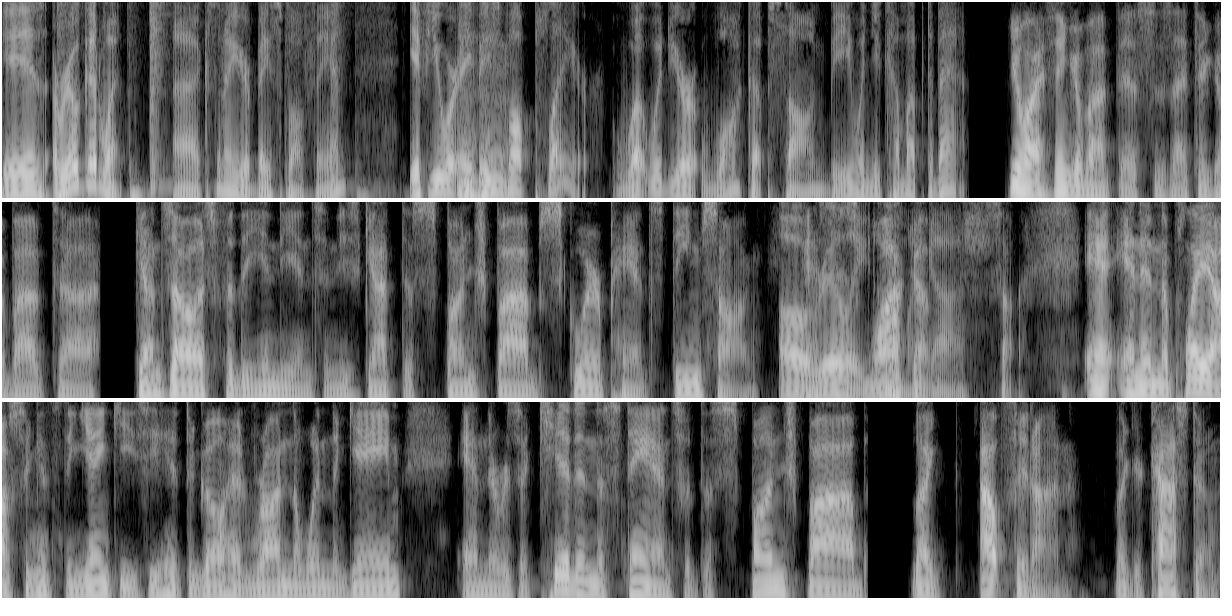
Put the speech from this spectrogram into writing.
is a real good one because uh, I know you're a baseball fan. If you were a mm-hmm. baseball player, what would your walk up song be when you come up to bat? You know, I think about this as I think about uh, Gonzalez for the Indians, and he's got the SpongeBob SquarePants theme song. Oh, really? Oh, my walk-up gosh. song. And, and in the playoffs against the Yankees, he hit the go-ahead run to win the game, and there was a kid in the stands with the SpongeBob like outfit on, like a costume.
